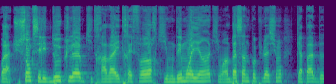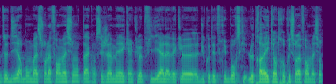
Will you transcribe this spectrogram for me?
voilà, tu sens que c'est les deux clubs qui travaillent très fort, qui ont des moyens, qui ont un bassin de population capable de te dire bon bah sur la formation, tac, on sait jamais avec un club filial avec le du côté de Fribourg le travail qui est entrepris sur la formation,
